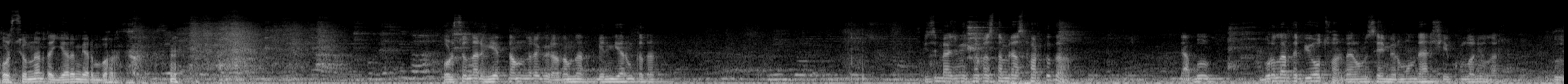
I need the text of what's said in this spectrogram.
Porsiyonlar da yarım yarım bu arada. Porsiyonlar Vietnamlılara göre. Adamlar benim yarım kadar. Bizim mercimek çorbasından biraz farklı da. Ya bu buralarda bir ot var. Ben onu sevmiyorum. Onu da her şeyi kullanıyorlar. Bu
